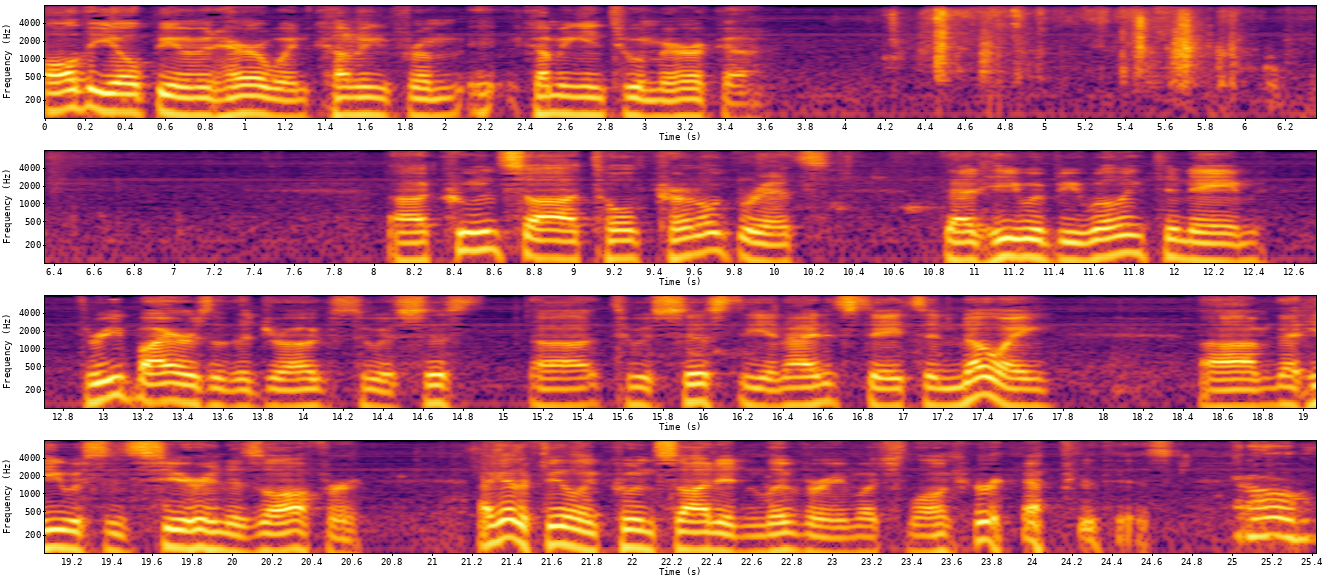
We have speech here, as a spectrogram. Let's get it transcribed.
all the opium and heroin coming from coming into America. Uh, Khun Sa told Colonel Gritz that he would be willing to name three buyers of the drugs to assist uh, to assist the United States in knowing um, that he was sincere in his offer. I got a feeling Khun Sa didn't live very much longer after this. Oh,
